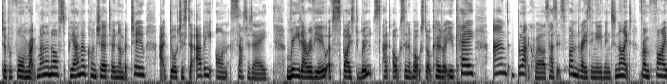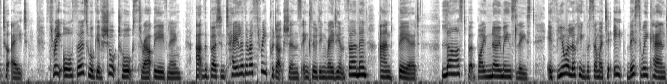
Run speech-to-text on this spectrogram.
to perform Rachmaninoff's Piano Concerto No. 2 at Dorchester Abbey on Saturday. Read our review of Spiced Roots at oxinabox.co.uk, and Blackwell's has its fundraising evening tonight from 5 till 8. Three authors will give short talks throughout the evening. At the Burton Taylor, there are three productions, including Radiant Vermin and Beard. Last but by no means least, if you are looking for somewhere to eat this weekend,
